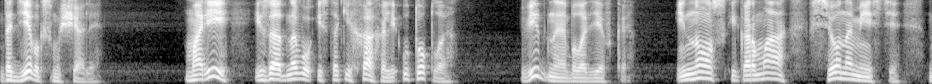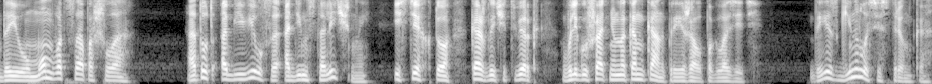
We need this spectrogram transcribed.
да девок смущали. Мари из-за одного из таких хахали утопла. Видная была девка. И нос, и корма, все на месте, да и умом в отца пошла. А тут объявился один столичный, из тех, кто каждый четверг в лягушатню на канкан -кан приезжал поглазеть. Да и сгинула сестренка.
